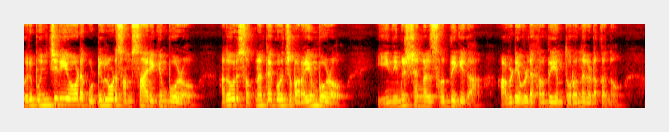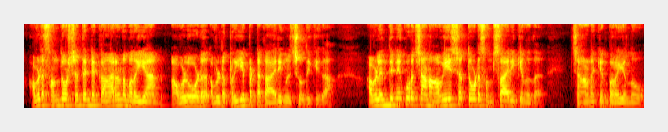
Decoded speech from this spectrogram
ഒരു പുഞ്ചിരിയോടെ കുട്ടികളോട് സംസാരിക്കുമ്പോഴോ അതോ ഒരു സ്വപ്നത്തെക്കുറിച്ച് പറയുമ്പോഴോ? ഈ നിമിഷങ്ങൾ ശ്രദ്ധിക്കുക. അവിടെ അവളുടെ ഹൃദയം തുറന്നു കിടക്കുന്നു. അവളുടെ സന്തോഷത്തിന്റെ കാരണമറിയാൻ അവളോട് അവളുടെ പ്രിയപ്പെട്ട കാര്യങ്ങൾ ചോദിക്കുക. അവൾ എന്തിനെക്കുറിച്ചാണ് ആവേശത്തോടെ സംസാരിക്കുന്നത്? ചാണക്യൻ പറയുന്നു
